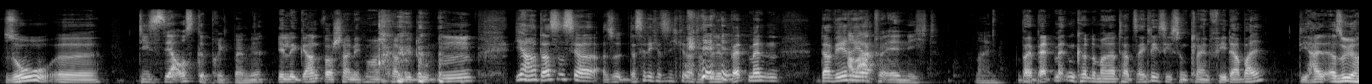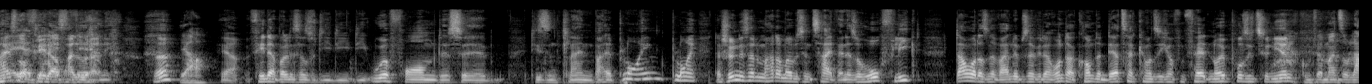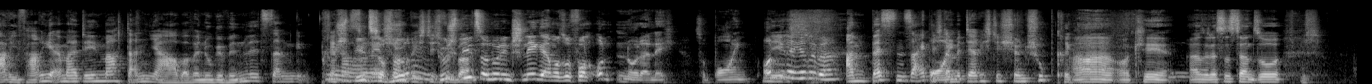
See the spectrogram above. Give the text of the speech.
so äh, Die ist sehr ausgeprägt bei mir. elegant wahrscheinlich machen kann wie du. Hm. Ja, das ist ja, also das hätte ich jetzt nicht gedacht. Das mit dem Badminton, da wäre Aber ja, aktuell nicht. Nein. bei Badminton könnte man ja tatsächlich sich so einen kleinen Federball, die halt, also die heißen ja, auch die Federball heißen oder nicht? Ne? Ja. Ja, Federball ist also die, die, die Urform des, äh, diesen kleinen Ball. Ploing, ploing. Das Schöne ist halt, man hat auch mal ein bisschen Zeit. Wenn er so hoch fliegt, dauert das eine Weile, bis er wieder runterkommt. In der Zeit kann man sich auf dem Feld neu positionieren. Gut, wenn man so Larifari einmal den macht, dann ja. Aber wenn du gewinnen willst, dann presst Ja. du Spielst doch schon nur, richtig du rüber. spielst doch nur den Schläger immer so von unten, oder nicht? So boing. Und Nee, wieder hier rüber. Am besten seitlich, Boing. damit der richtig schön Schub kriegt. Ah, okay. Also das ist dann so.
